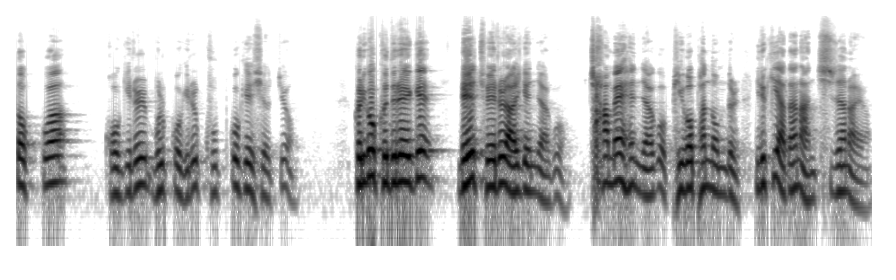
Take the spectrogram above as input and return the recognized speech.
떡과 고기를 물고기를 굽고 계셨죠. 그리고 그들에게 내 죄를 알겠냐고 참회했냐고 비겁한 놈들 이렇게 야단 안 치잖아요.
